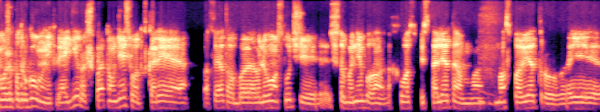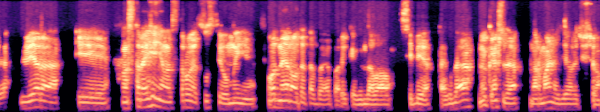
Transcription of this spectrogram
но уже по-другому на них реагируешь. Поэтому здесь вот скорее посоветовал бы в любом случае, чтобы не было хвост пистолетом, нос по ветру и вера и настроение, настрой, отсутствие уныния. Вот, наверное, вот это бы я порекомендовал себе тогда. Ну и, конечно, да, нормально делать все.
